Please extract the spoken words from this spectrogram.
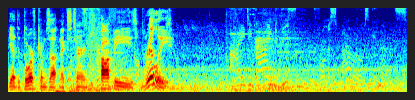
Yeah, the dwarf comes out next turn. He copies. Really? I divined this move from a sparrow's innards.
